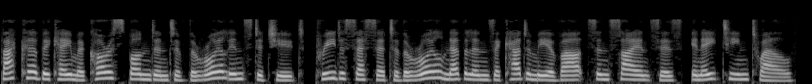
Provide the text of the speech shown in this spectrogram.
Bakker became a correspondent of the Royal Institute, predecessor to the Royal Netherlands Academy of Arts and Sciences, in 1812.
